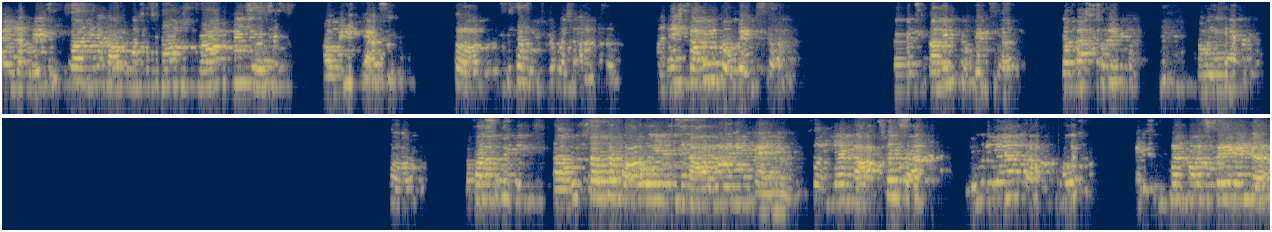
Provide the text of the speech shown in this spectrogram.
and the basic salt is a composition of strong base versus a weak acid. So this is first question answer. And next coming to mixer. Next coming to mixer. The first one we have. The first one is uh, which of the following is an organic manure? So here the options are urea, compost, and superphosphate and uh,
